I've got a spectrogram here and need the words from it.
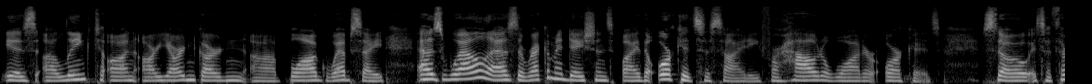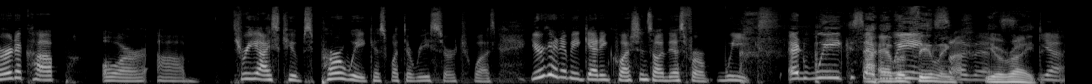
is uh, linked on our Yard and Garden uh, blog website, as well as the recommendations by the Orchid Society for how to water orchids. So it's a third a cup or um, Three ice cubes per week is what the research was. You're going to be getting questions on this for weeks and weeks and weeks. I have weeks. a feeling you're right. Yeah,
